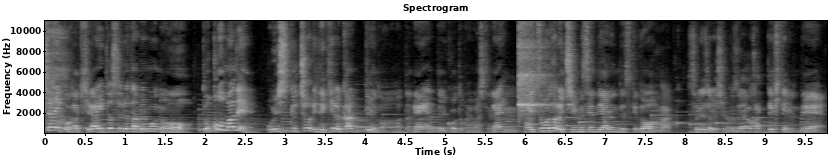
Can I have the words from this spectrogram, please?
ちゃい子が嫌いとする食べ物をどこまで美味しく調理できるかっていうのをまたねやっていこうと思いましてね、うん。まあ、いつも通りチーム戦でやるんですけど、はい。それぞれ食材を買ってきてるんで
